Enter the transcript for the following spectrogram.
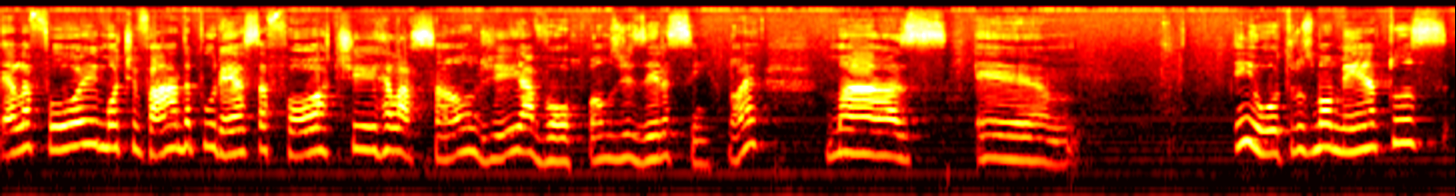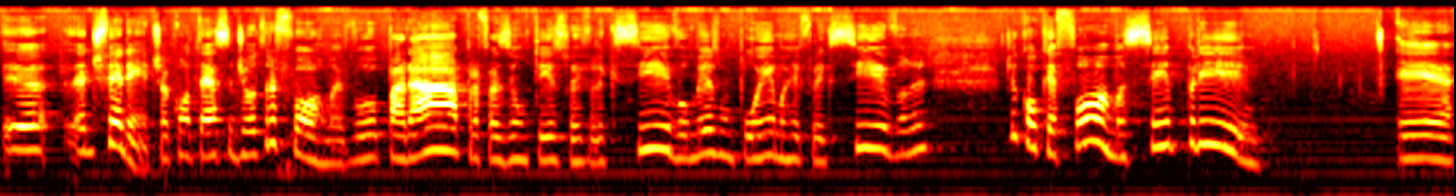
Ela foi motivada por essa forte relação de avó, vamos dizer assim, não é? Mas... É, em outros momentos é, é, diferente, acontece de outra forma. Eu vou parar para fazer um texto reflexivo, ou mesmo um poema reflexivo. Né? De qualquer forma, sempre. É,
